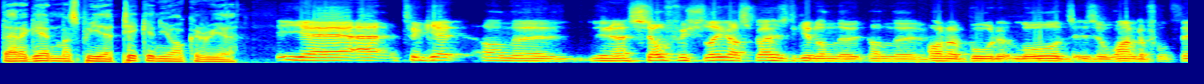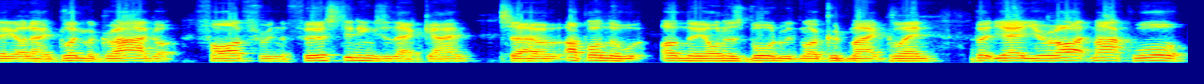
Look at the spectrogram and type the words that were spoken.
That again must be a tick in your career. Yeah, uh, to get on the you know selfishly, I suppose to get on the on the honour board at Lords is a wonderful thing. I know Glenn McGrath got five for in the first innings of that game, so up on the on the honours board with my good mate Glenn. But yeah, you're right, Mark Waugh.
